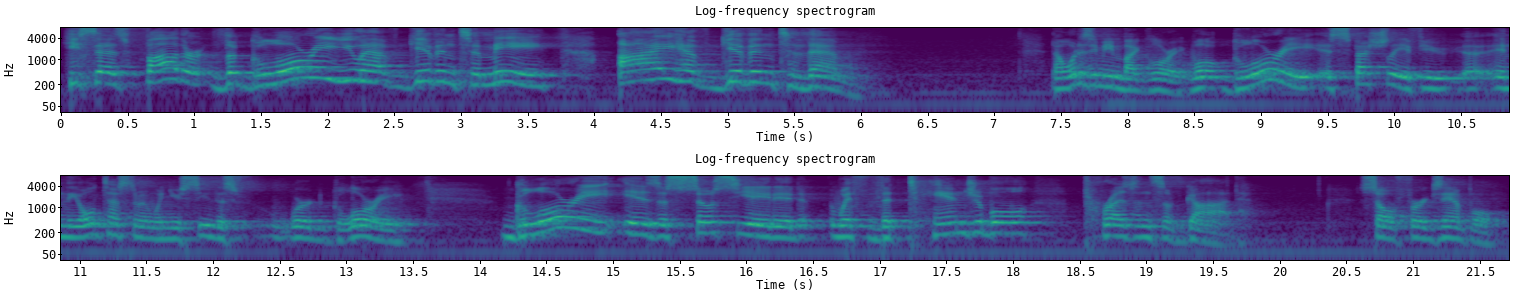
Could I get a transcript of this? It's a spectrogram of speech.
He says, Father, the glory you have given to me, I have given to them. Now, what does he mean by glory? Well, glory, especially if you, uh, in the Old Testament, when you see this word glory, glory is associated with the tangible presence of God. So, for example,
